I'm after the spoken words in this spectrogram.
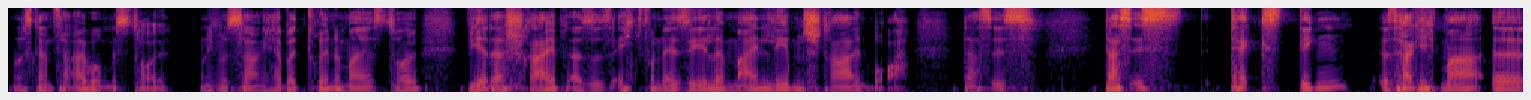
und das ganze Album ist toll. Und ich muss sagen, Herbert Grönemeyer ist toll, wie er da schreibt. Also es ist echt von der Seele, mein Lebensstrahlen, boah, das ist, das ist Textding, sag ich mal, äh,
